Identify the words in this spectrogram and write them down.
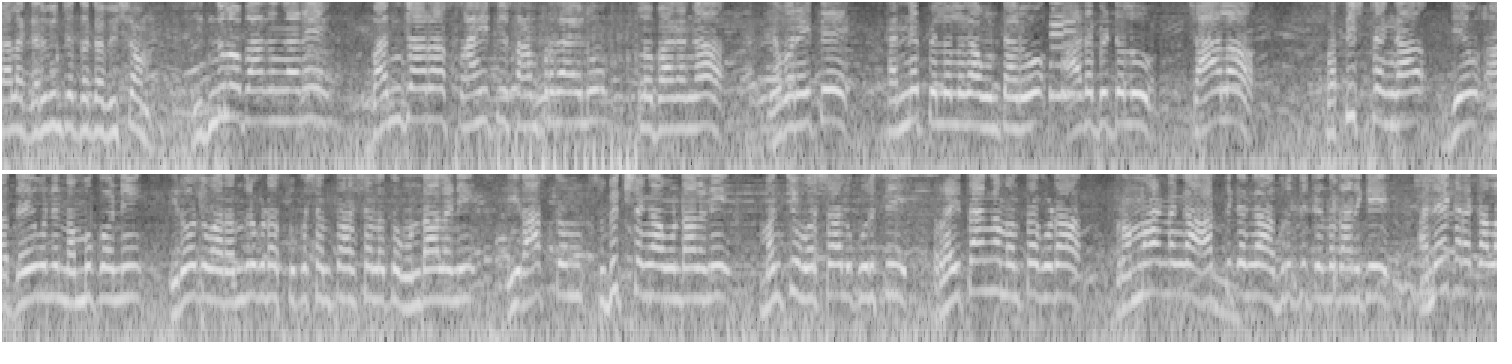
చాలా గర్వించదగ్గ విషయం. ఇందులో భాగంగానే బంజారా సాహితీ సాంప్రదాయాలు లో భాగంగా ఎవరైతే కన్నె పిల్లలుగా ఉంటారో ఆడబిడ్డలు చాలా ప్రతిష్టంగా దేవు ఆ దేవుని నమ్ముకొని ఈరోజు వారందరూ కూడా సుఖ సంతోషాలతో ఉండాలని ఈ రాష్ట్రం సుభిక్షంగా ఉండాలని మంచి వర్షాలు కురిసి రైతాంగం అంతా కూడా బ్రహ్మాండంగా ఆర్థికంగా అభివృద్ధి చెందడానికి అనేక రకాల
